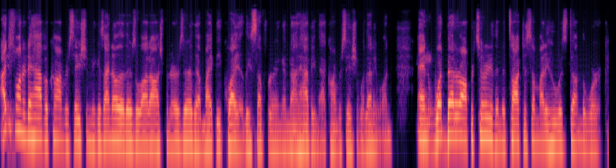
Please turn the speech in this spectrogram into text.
I just wanted to have a conversation because I know that there's a lot of entrepreneurs there that might be quietly suffering and not having that conversation with anyone. And Right. what better opportunity than to talk to somebody who has done the work,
